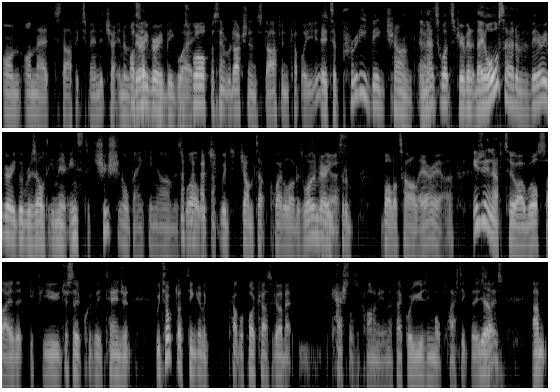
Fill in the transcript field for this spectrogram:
on, on that staff expenditure in a What's very, that? very big way. Twelve percent reduction in staff in a couple of years. It's a pretty big chunk, and Yeah. that's what's driven it. They also had a very, very good result in their institutional banking arm as well, which which jumped up quite a lot as well in a very Yes. sort of volatile area. Interesting enough, too, I will say that if you just a quickly tangent, we talked, I think, in a couple of podcasts ago about cashless economy and the fact we're using more plastic these Yeah. days. Um,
